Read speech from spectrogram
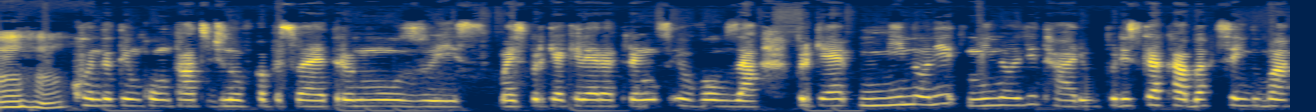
Uhum. Quando eu tenho um contato de novo com a pessoa hétero, eu não uso isso. Mas porque aquele era trans, eu vou usar. Porque é minori minoritário. Por isso que acaba sendo uma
